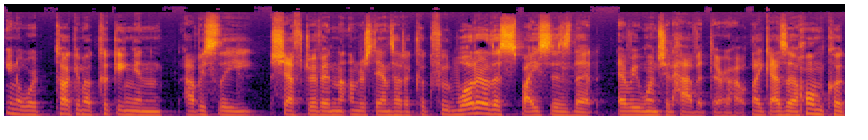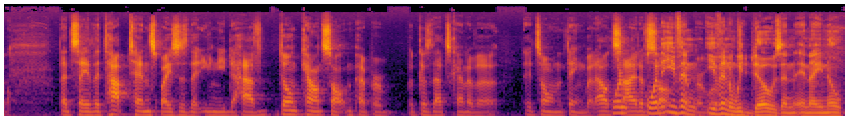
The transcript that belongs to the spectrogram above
you know, we're talking about cooking, and obviously, chef driven understands how to cook food. What are the spices that everyone should have at their house? Like, as a home cook, let's say the top 10 spices that you need to have. Don't count salt and pepper because that's kind of a its own thing. But outside of well, salt even pepper, even with those, and, and I know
